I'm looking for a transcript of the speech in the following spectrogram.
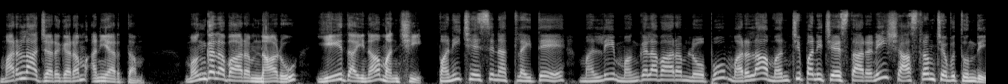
మరలా జరగడం అని అర్థం. మంగళవారం నాడు ఏదైనా మంచి పని చేసినట్లయితే మళ్ళీ మంగళవారంలోపు మరలా మంచి పని చేస్తారని శాస్త్రం చెబుతుంది.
